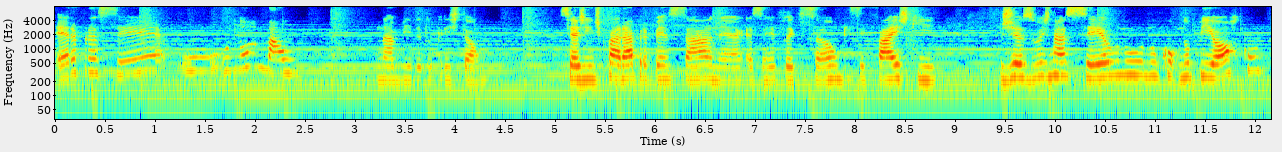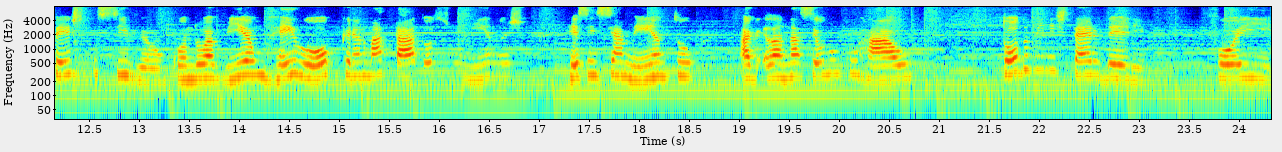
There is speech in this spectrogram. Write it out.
era para ser o, o normal na vida do cristão. Se a gente parar para pensar, né, essa reflexão que se faz que Jesus nasceu no, no, no, pior contexto possível, quando havia um rei louco querendo matar todos os meninos, recenseamento, ela nasceu num curral, todo o ministério dele foi,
